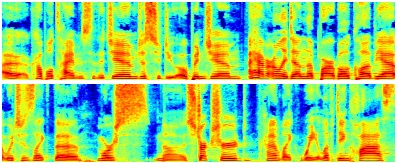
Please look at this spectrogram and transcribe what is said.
a, a couple times to the gym just to do open gym. I haven't really done the barbell club yet, which is like the more s- uh, structured kind of like weightlifting class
